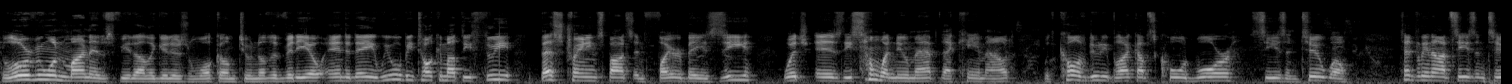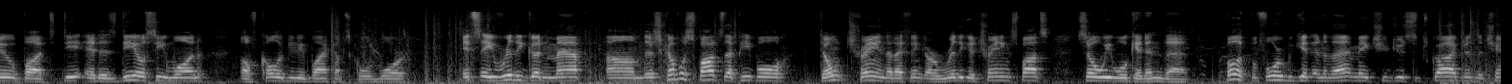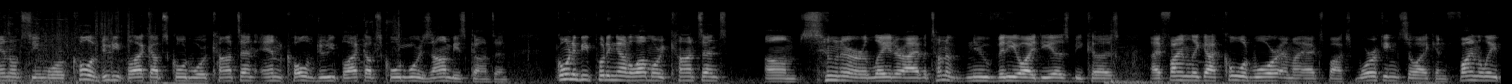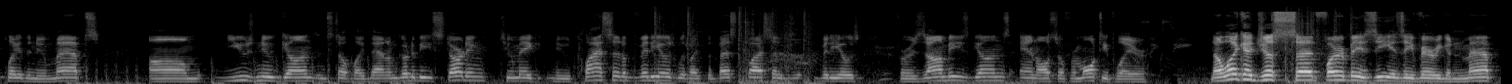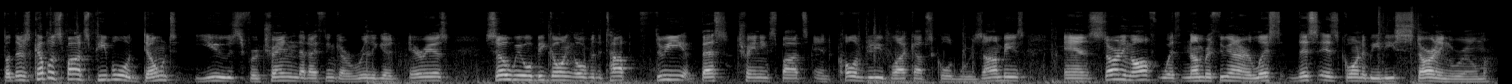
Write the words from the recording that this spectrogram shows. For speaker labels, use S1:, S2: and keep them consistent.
S1: Hello everyone, my name is Speed Alligators and welcome to another video and today we will be talking about the three best training spots in Firebase Z which is the somewhat new map that came out with Call of Duty Black Ops Cold War Season 2. Well, technically not Season 2, but it is DLC 1 of Call of Duty Black Ops Cold War. It's a really good map. Um, there's a couple spots that people don't train that I think are really good training spots, so we will get into that. But before we get into that, make sure to subscribe to the channel to see more Call of Duty Black Ops Cold War content and Call of Duty Black Ops Cold War Zombies content. I'm going to be putting out a lot more content um, sooner or later. I have a ton of new video ideas because I finally got Cold War and my Xbox working, so I can finally play the new maps, um, use new guns and stuff like that. I'm going to be starting to make new class setup videos with like the best class setup videos for zombies, guns, and also for multiplayer. Now, like I just said, Firebase Z is a very good map, but there's a couple spots people don't use for training that I think are really good areas. So we will be going over the top three best training spots in Call of Duty Black Ops Cold War Zombies. And starting off with number three on our list, this is going to be the starting room.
